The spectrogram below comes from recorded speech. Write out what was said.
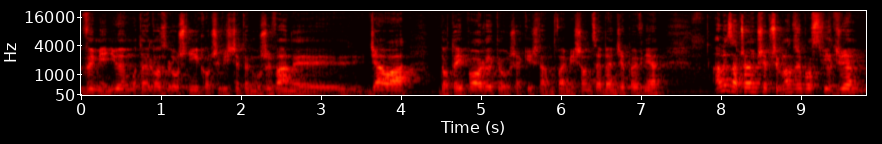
wymieniłem mu ten rozrusznik, oczywiście ten używany działa do tej pory, to już jakieś tam dwa miesiące będzie pewnie, ale zacząłem się przyglądać, bo stwierdziłem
